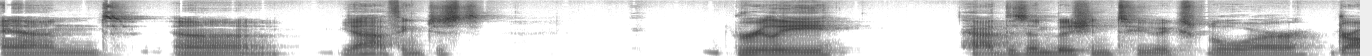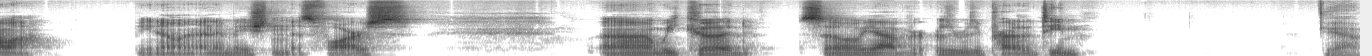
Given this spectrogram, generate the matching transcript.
and uh, yeah, I think just really had this ambition to explore drama, you know, animation as far as uh, we could. So yeah, really, really proud of the team. Yeah,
